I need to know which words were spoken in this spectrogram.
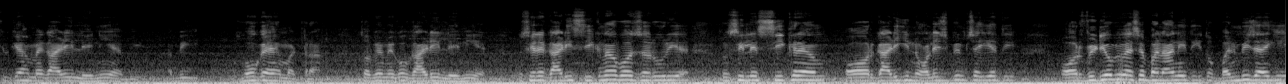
क्योंकि हमें गाड़ी लेनी है अभी अभी हो गए हैं मटरा तो अभी मेरे को गाड़ी लेनी है। तो इसीलिए गाड़ी सीखना बहुत ज़रूरी है तो इसीलिए सीख रहे हम। और गाड़ी की नॉलेज भी चाहिए थी, और वीडियो भी वैसे बनानी थी तो बन भी जाएगी।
